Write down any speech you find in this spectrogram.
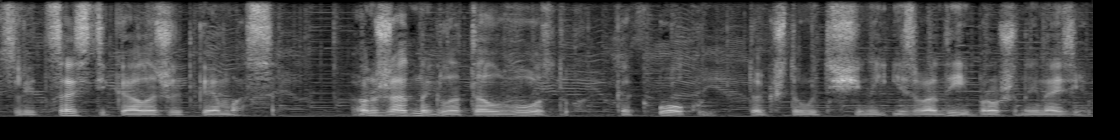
с лица стекала жидкая масса. Он жадно глотал воздух, как окунь, только что вытащенный из воды и брошенный на землю.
